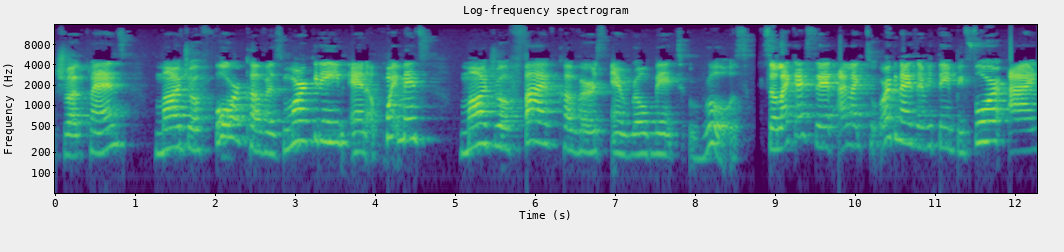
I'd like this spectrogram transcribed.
drug plans. Module 4 covers marketing and appointments. Module 5 covers enrollment rules. So like I said, I like to organize everything before I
